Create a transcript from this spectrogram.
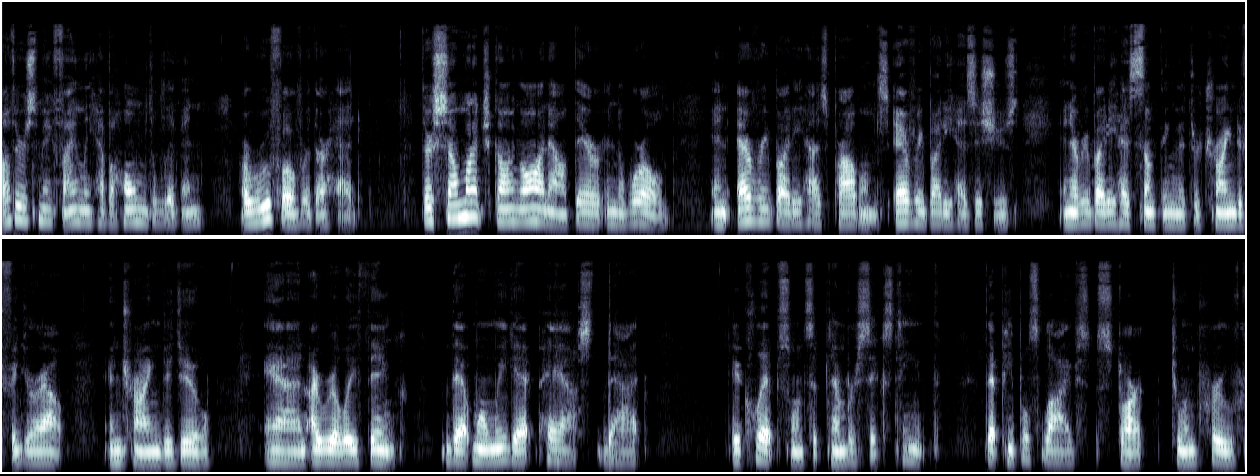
Others may finally have a home to live in, a roof over their head. There's so much going on out there in the world and everybody has problems, everybody has issues, and everybody has something that they're trying to figure out and trying to do. And I really think that when we get past that eclipse on September 16th, that people's lives start to improve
